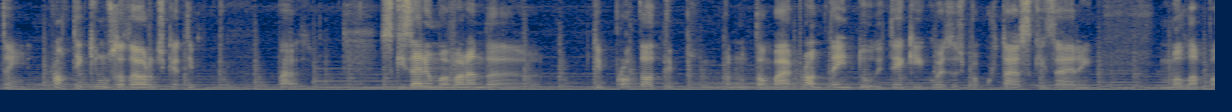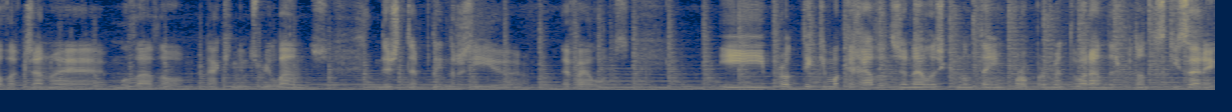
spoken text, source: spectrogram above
Tem, pronto, tem aqui uns adornos que é tipo. Pá, se quiserem uma varanda tipo protótipo, não tombar, pronto, tem tudo e tem aqui coisas para cortar se quiserem uma lâmpada que já não é mudada há 500 mil anos, desde o tempo de energia a velas. E pronto, tem aqui uma carrada de janelas que não têm propriamente varandas, portanto, se quiserem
